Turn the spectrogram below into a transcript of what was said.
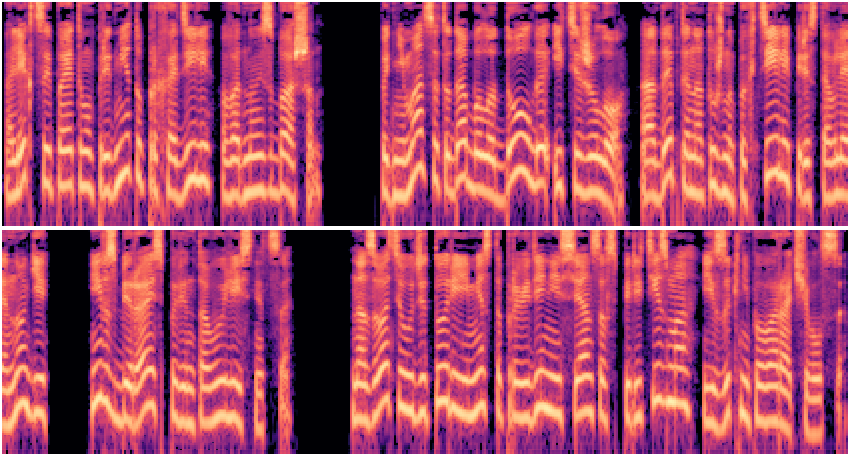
Лекции по этому предмету проходили в одной из башен. Подниматься туда было долго и тяжело, адепты натужно пыхтели, переставляя ноги и взбираясь по винтовой лестнице. Назвать аудиторией место проведения сеансов спиритизма язык не поворачивался.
